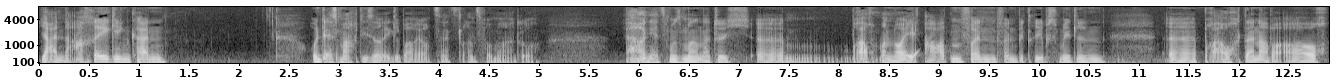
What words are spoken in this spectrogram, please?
ja nachregeln kann. Und das macht dieser regelbare Ortsnetztransformator. Ja, und jetzt muss man natürlich, ähm, braucht man neue Arten von, von Betriebsmitteln, äh, braucht dann aber auch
